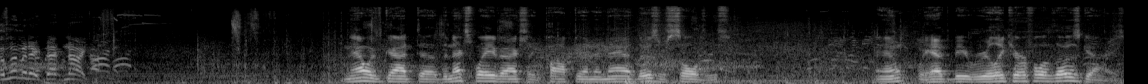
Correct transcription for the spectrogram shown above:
Eliminate that knight. Now we've got uh, the next wave actually popped in, and that those are soldiers. And we have to be really careful of those guys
